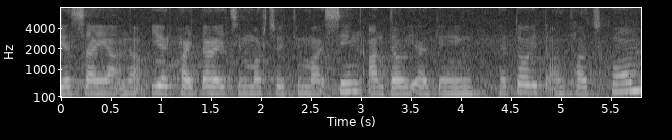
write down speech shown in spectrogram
Եսայանը։ Երբ հայտարարեցի մրցույթի մասին, անտեղյակ էինք։ Հետո այդ ընթացքում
